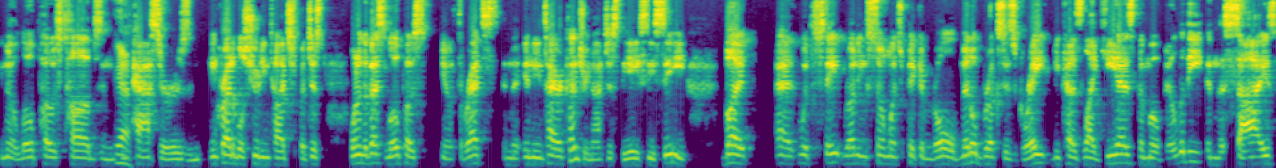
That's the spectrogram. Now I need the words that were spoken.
you know, low post hubs and, yeah. and passers and incredible shooting touch, but just one of the best low post you know threats in the in the entire country, not just the ACC. But at, with State running so much pick and roll, Middlebrooks is great because like he has the mobility and the size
